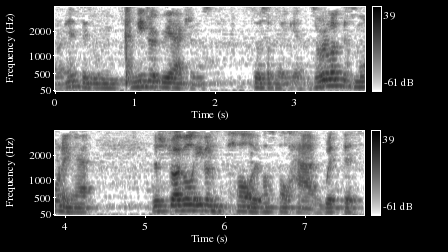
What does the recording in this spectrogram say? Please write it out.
Our instincts, when we knee-jerk reactions, still something against it. So we're going to look this morning at the struggle even Paul, the Apostle Paul, had with this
